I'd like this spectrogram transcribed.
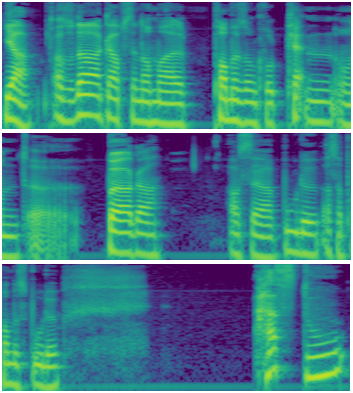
ja, also da gab's dann noch mal Pommes und Kroketten und äh, Burger aus der Bude, aus der Pommesbude. Hast du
